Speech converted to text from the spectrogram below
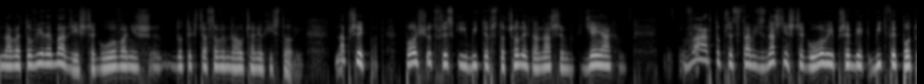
nawet o wiele bardziej szczegółowa niż w dotychczasowym nauczaniu historii. Na przykład, pośród wszystkich bitew stoczonych na naszych dziejach, warto przedstawić znacznie szczegółowiej przebieg bitwy pod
